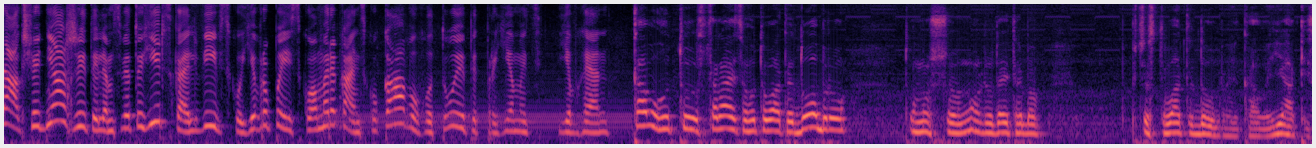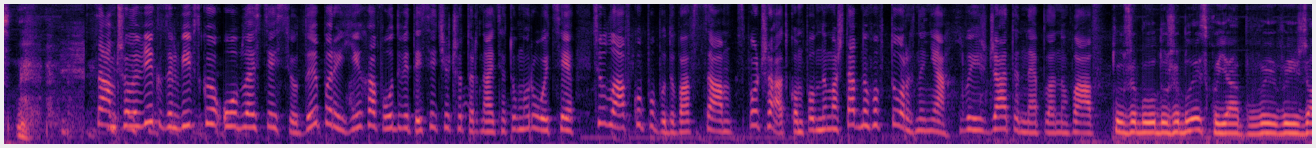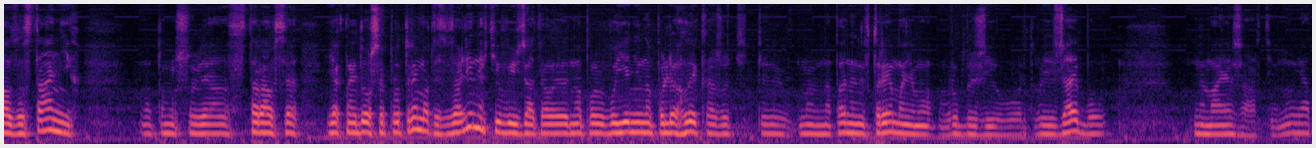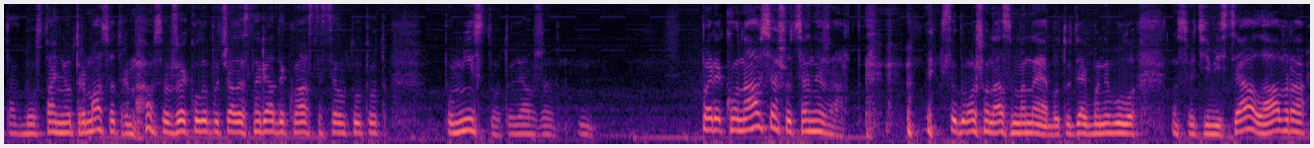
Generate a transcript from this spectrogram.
Так, щодня жителям Святогірська львівську, європейську, американську каву готує підприємець Євген. Каву стараються готувати добру, тому що ну, людей треба частувати доброю кавою, якісною. Сам чоловік з Львівської області сюди переїхав у 2014 році. Цю лавку побудував сам. З початком повномасштабного вторгнення виїжджати не планував. Тут вже було дуже близько, я виїжджав з останніх, тому що я старався якнайдовше протриматись. Взагалі не хотів виїжджати, але напо- воєнні наполягли, кажуть, ти, ми напевне не втримаємо рубежі. Говорять, виїжджай, бо немає жартів. Ну я так до останнього тримався, тримався. Вже коли почали снаряди кластися отут от по місту, то я вже переконався, що це не жарт. Я все думав, що нас мене, бо тут якби не було ну, святі місця, лавра.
